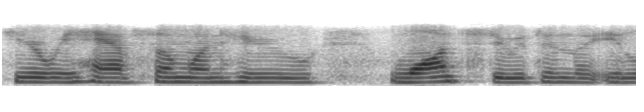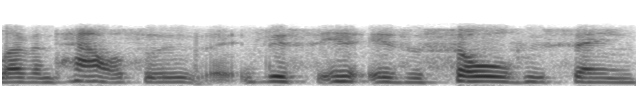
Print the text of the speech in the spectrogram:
here we have someone who wants to it's in the 11th house so this is a soul who's saying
